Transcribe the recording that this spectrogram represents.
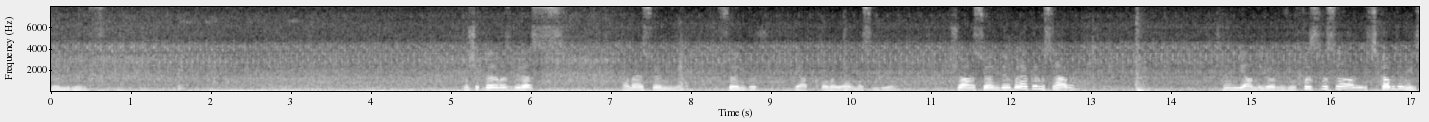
söndürüyoruz. Işıklarımız biraz hemen sönmüyor. Söndür, yak olayı olmasın diye. Şu an söndü. Bırakır mısın abi? Şimdi yandı gördüğünüz gibi. Fıs fısı abi sıkabilir miyiz?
